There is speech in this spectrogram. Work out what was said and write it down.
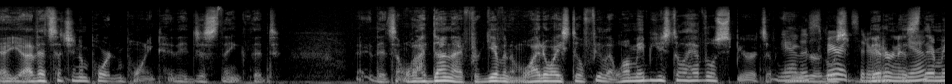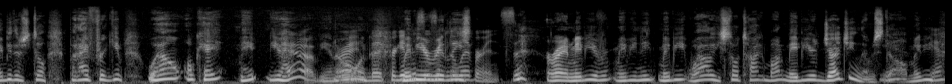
uh, yeah, that's such an important point. They just think that that's well, I've done. I've forgiven them. Why do I still feel that? Well, maybe you still have those spirits of yeah, anger, those, spirits those bitterness are, yeah. there. Maybe there's still, but I forgive. Well, okay, maybe you have, you know. Right, but forgiveness maybe you is release, deliverance. right, maybe you maybe you need maybe well, you're still talking about it. Maybe you're judging them still. Yeah, maybe yeah.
